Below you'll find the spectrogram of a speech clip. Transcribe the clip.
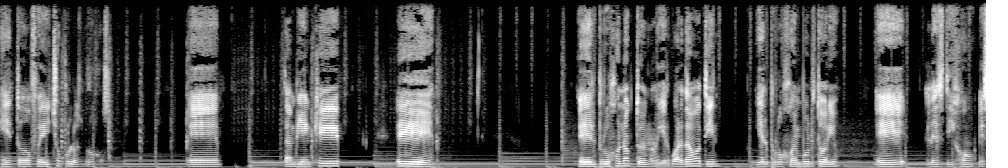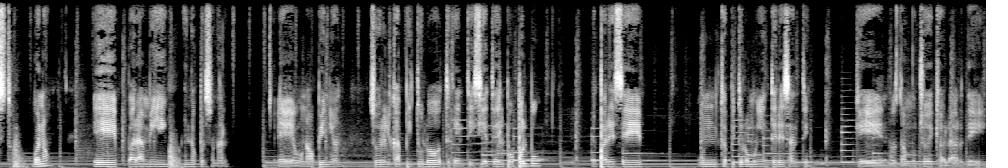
eh, todo fue dicho por los brujos. Eh, también que eh, el brujo nocturno y el guardabotín y el brujo envoltorio les dijo esto. Bueno, para mí en lo personal, una opinión sobre el capítulo 37 del Popol Vuh. Me parece un capítulo muy interesante que nos da mucho de qué hablar de,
